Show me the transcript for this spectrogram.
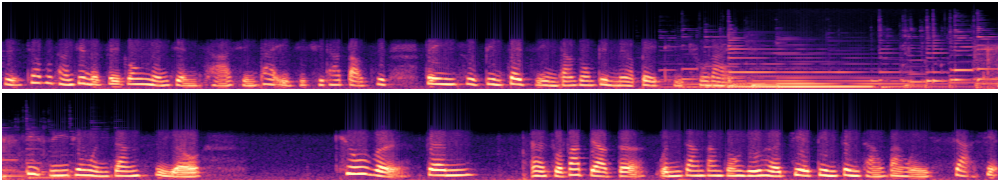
是，较不常见的肺功能检查形态以及其他导致肺因素，并在指引当中并没有被提出来。第十一篇文章是由 Cuver 跟呃所发表的文章当中，如何界定正常范围下限。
